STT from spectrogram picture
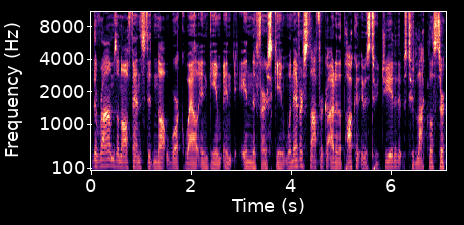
the Rams on offense did not work well in game in in the first game. Whenever Stafford got out of the pocket, it was too jaded, it was too lackluster.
